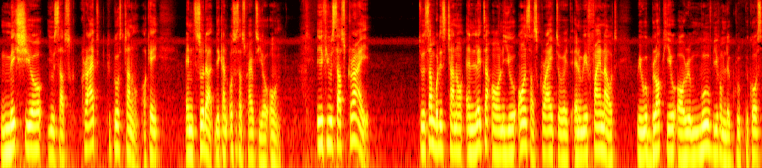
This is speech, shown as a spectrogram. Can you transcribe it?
Make sure you subscribe to people's channel okay? And so that they can also subscribe to your own. If you subscribe to somebody's channel and later on you unsubscribe to it and we find out we will block you or remove you from the group because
